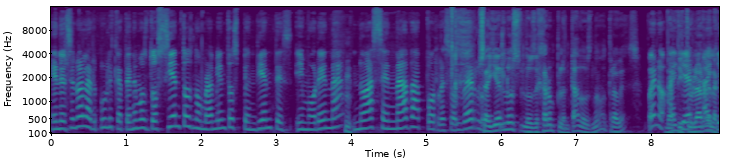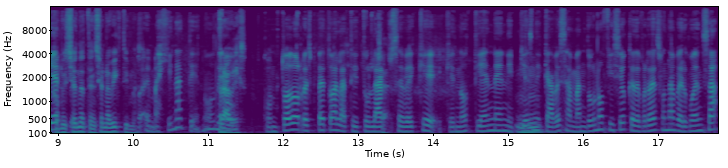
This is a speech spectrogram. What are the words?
En el Senado de la República tenemos 200 nombramientos pendientes y Morena no hace nada por O resolverlos. sea, ayer los, los dejaron plantados, ¿no? Otra vez. Bueno, la ayer- titular de la Comisión de Atención a Víctimas. Imagínate, ¿no? Otra vez. Con todo respeto a la titular, Claro. se ve que, que no tiene ni pies ni cabeza. Mandó un oficio que de verdad es una vergüenza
